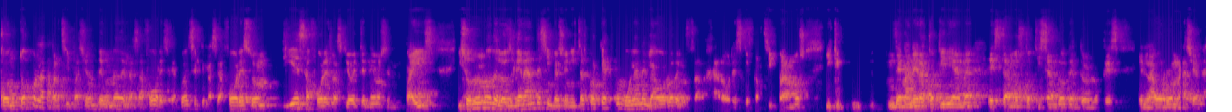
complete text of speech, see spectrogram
contó con la participación de una de las AFORES, que acuérdense que las AFORES son 10 AFORES las que hoy tenemos en el país y son uno de los grandes inversionistas porque acumulan el ahorro de los trabajadores que participamos y que de manera cotidiana estamos cotizando dentro de lo que es el ahorro nacional.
